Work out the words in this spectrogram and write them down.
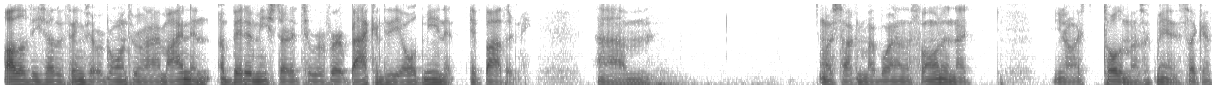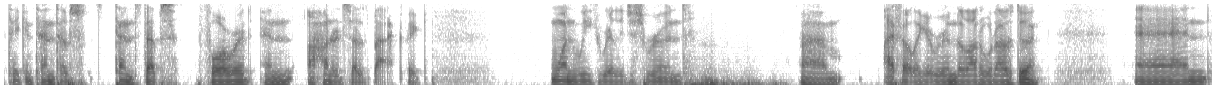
all of these other things that were going through my mind, and a bit of me started to revert back into the old me, and it it bothered me. Um, I was talking to my boy on the phone, and I, you know, I told him I was like, man, it's like I've taken ten steps, ten steps forward and hundred steps back. Like one week really just ruined. Um, I felt like it ruined a lot of what I was doing, and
